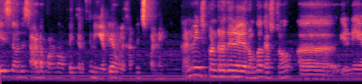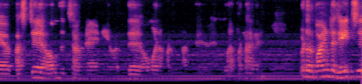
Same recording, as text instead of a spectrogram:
ஏஜ்ல வந்து ஸ்டார்ட் அப் பண்ணணும் அப்படிங்கிறது நீங்க எப்படி அவங்களை கன்வின்ஸ் பண்ணீங்க? கன்வின்ஸ் பண்றது ரொம்ப கஷ்டம். என்னைய ஃபர்ஸ்ட் அவமதிச்சாங்க. என்னைய வந்து அவமானம் பண்ணாங்க. பண்ணாங்க. பட் ஒரு பாயிண்ட்ல ஜெயிச்சு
